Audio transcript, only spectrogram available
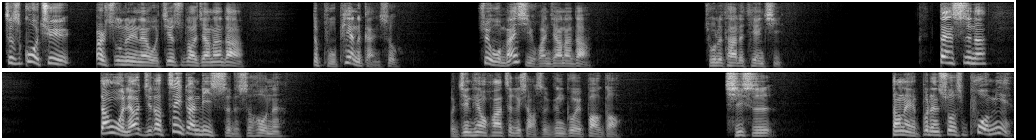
这是过去。二十多年来，我接触到加拿大的普遍的感受，所以我蛮喜欢加拿大。除了它的天气，但是呢，当我了解到这段历史的时候呢，我今天要花这个小时跟各位报告。其实，当然也不能说是破灭，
